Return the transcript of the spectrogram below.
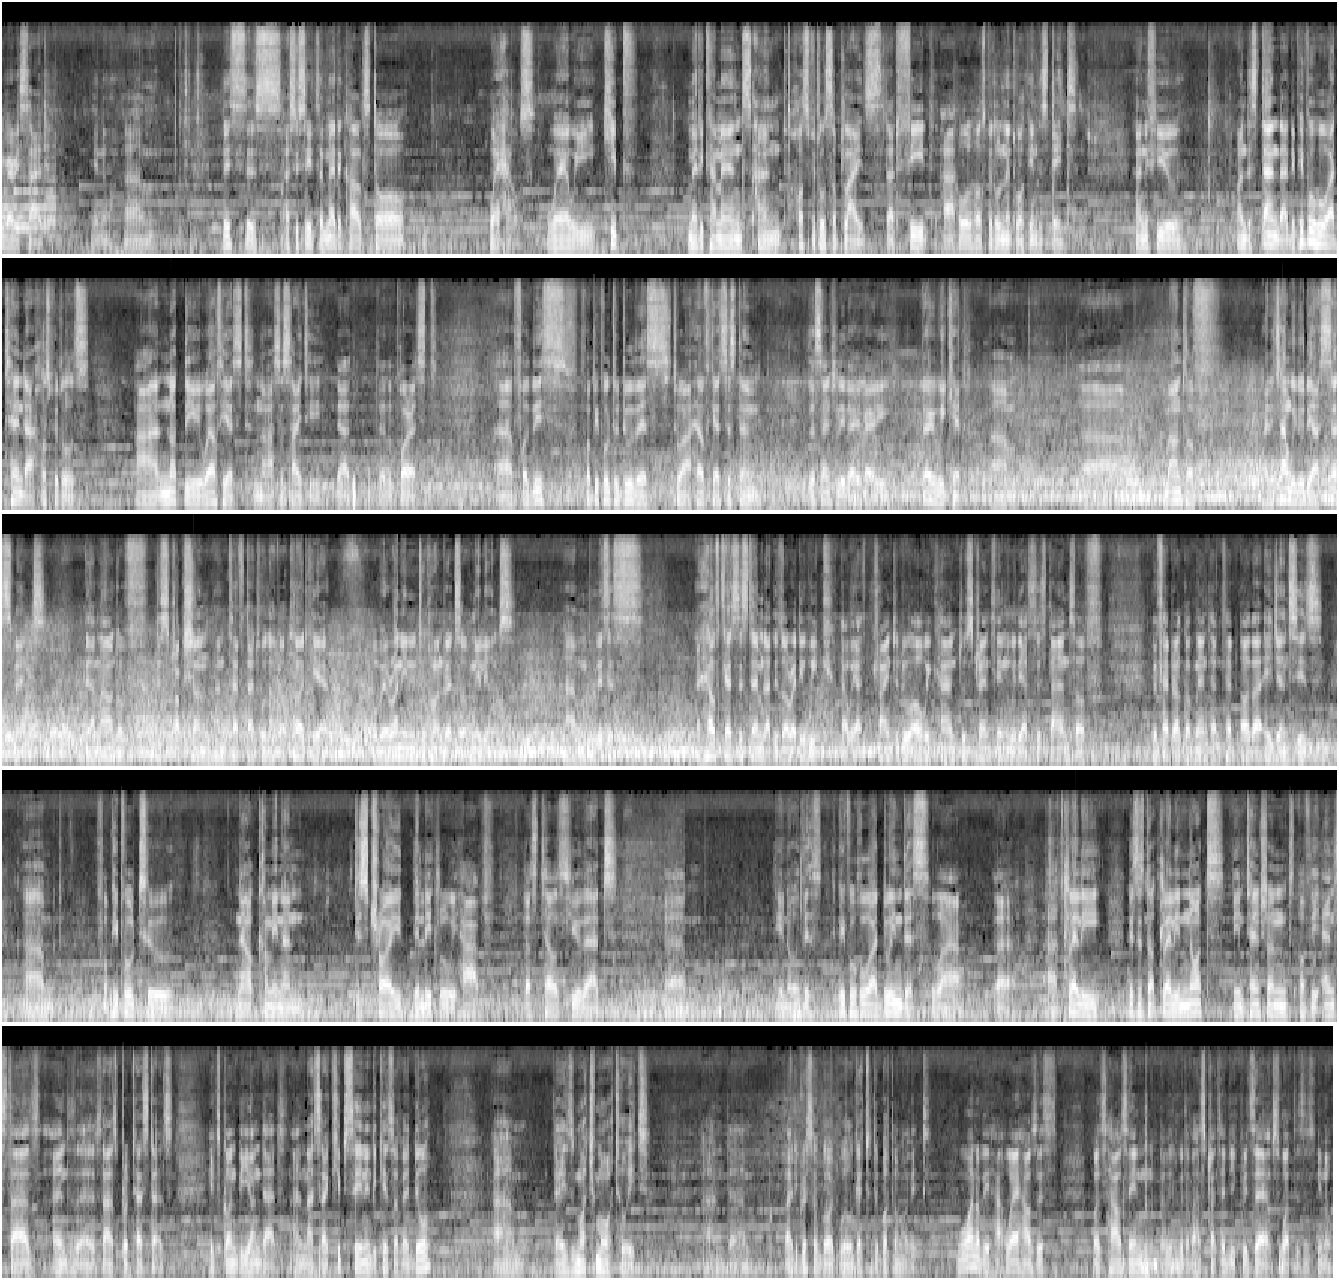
very, very sad. You know, um, this is, as you see, it's a medical store warehouse where we keep medicaments and hospital supplies that feed our whole hospital network in the state. And if you understand that the people who attend our hospitals are not the wealthiest in our society, they are, they're the poorest. Uh, for this, for people to do this to our healthcare system is essentially very, very, very wicked. Um, uh, amount of, by the time we do the assessment, the amount of destruction and theft that will have occurred here will be running into hundreds of millions. Um, this is a healthcare system that is already weak, that we are trying to do all we can to strengthen with the assistance of the federal government and other agencies. Um, for people to now come in and destroy the little we have just tells you that um, you know this, people who are doing this who are, uh, clearly this is not clearly not the intention of the EndSARS and uh, protesters. It's gone beyond that, and as I keep saying in the case of Edo, um, there is much more to it, and um, by the grace of God, we'll get to the bottom of it. One of the warehouses was housing a little bit of our strategic reserves. What is, you know,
